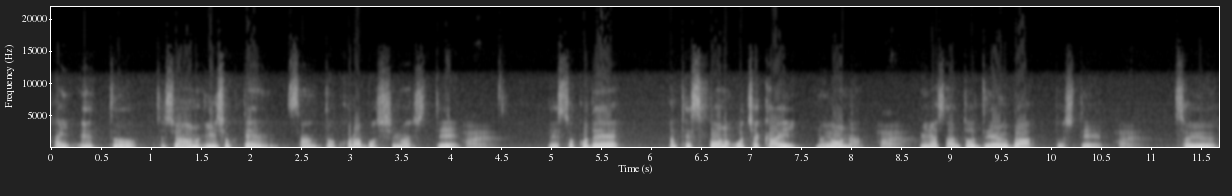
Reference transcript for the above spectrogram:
はい、えっと、私はあの飲食店さんとコラボしまして、はい、でそこで、まあ、テスフォーのお茶会のような、はい、皆さんと出会う場として、はい、そういう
